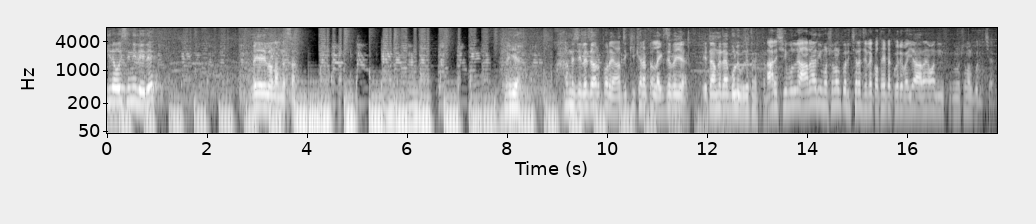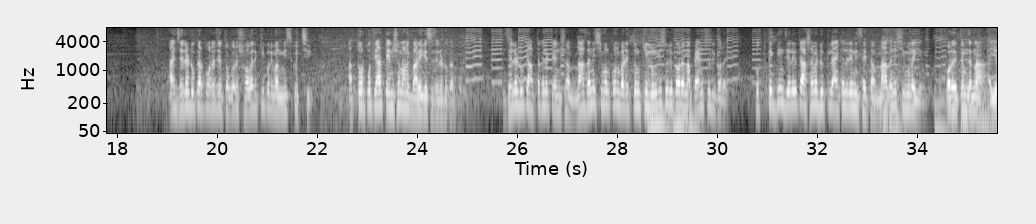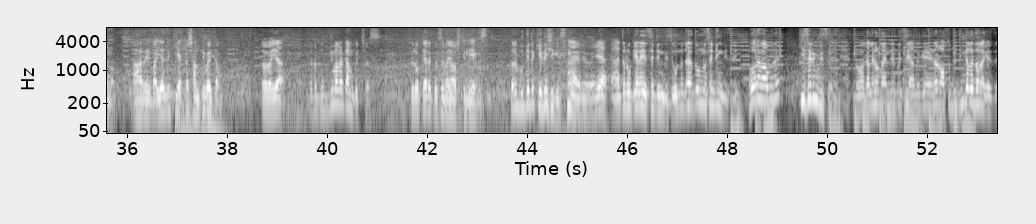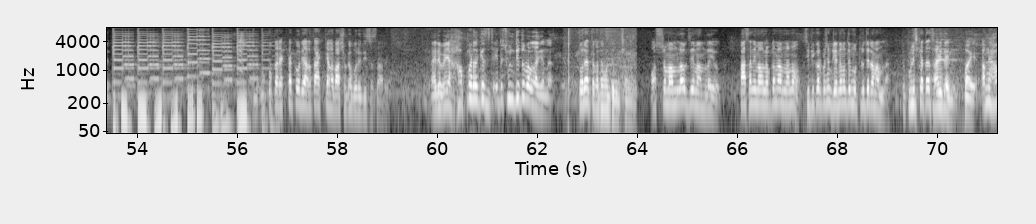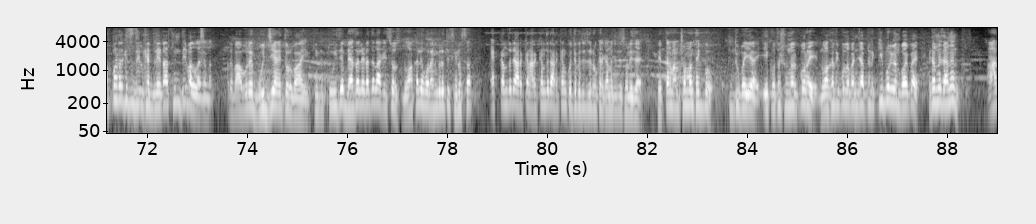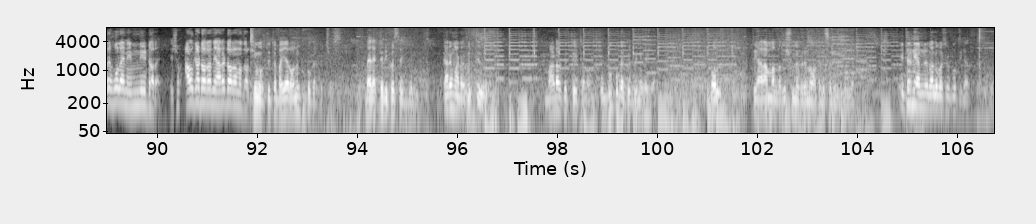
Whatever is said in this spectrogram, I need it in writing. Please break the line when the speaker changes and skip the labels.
কিরে ওই সিনি রে রে
ভাইয়া এলো না স্যার ভাইয়া, আপনি জেলে যাওয়ার পরে আজ কি খারাপটা লাগছে ভাইয়া? এটা আপনারা বলে বুঝে থাকতাম
আরে শিমুলে আর আর ইমোশনাল করিচ্ছে রে, জেলে কথা এটা কইরে ভাইয়া, আর আমার ইমোশনাল করিচ্ছে। আজ জেলে ঢুকার পরে যে তো করে সবার কি পরিমাণ মিস করছি, আর তোর প্রতি আর টেনশন অনেক বাড়ি গেছে জেলে ঢুকার পরে। জেলে ঢুকে আর তো খালি টেনশন। না জানি শিমুল কোন বাড়ির তুন কি লুঙ্গি চুরি করে না প্যান্ট চুরি করে। প্রত্যেক দিন জেলে ভিতরে আসামে ঢুকলে আমি খালি রেনি চাইতাম না জানি শিমুল আইয়েন পরে দেখতাম যে না আইয়ে ন। আরে ভাইয়া যে কি একটা শান্তি পাইতাম। তবে ভাইয়া একটা বুদ্ধিমানের কাম করছস। তুই রোকে আরে কইছিস ভাইয়া অস্ট্রেলিয়া গেছি। তোর বুদ্ধিটা কেড়ে শিখিস
আরে ভাইয়া আমি তো রুকিয়ার এই সেটিং দিছি। অন্য জায়গায় তো অন্য সেটিং দিছি।
ওরে বাবুরে কি সেটিং দিছে?
নোয়াখালীর অনলাইন কইছি আপনাকে এটার অস্ত্র দুই তিনটা লই ধরা গেছেন
উপকার একটা করে আর তা আক্কেলা বাসকা ভরে দিছে স্যারে।
আরে হাফ মার্টার কেস এটা শুনতে তো ভালো লাগে না।
তোর এত কথা বলতে বলছি না অস্ত্র মামলা হোক যে মামলাই হোক। পাসানি মামলা হোক মামলা নো সিটি কর্পোরেশন ড্রেনের মধ্যে মূত্রতে এটা মামলা। তো পুলিশ কাতা ছাড়ি দেয়নি।
ভাই আপনি হাফ মার্টার কেসে জেল খাটবেন এটা শুনতেই ভালো লাগে না।
আরে বাবুরে বুঝছি আমি তোর ভাই কিন্তু তুই যে বেজাল এটা যে লাগাইছস নোয়াখালী হোলাইন করে তুই চিনস? এক কান ধরে আরেক কান আর কান ধরে আরেক কান কইতে কইতে যদি রোকের কানে যদি চলে যায় এর তার মান সম্মান থাকব?
কিন্তু ভাইয়া এই কথা শোনার পরে নোয়াখালী পোলাবেন যে আপনারা কি পরিমাণ ভয় পায় এটা আপনি জানেন?
আরে হোলাইন এমনি ডরায় এসব আলগা ডরানি আরে ডরানো দর শিমুল তুই তো ভাইয়ার অনেক উপকার করছিস। ভাইয়ের একটা রিকোয়েস্ট রাখবেন
কারে মার্ডার করতে হবে?
মার্ডার করতে হইতো না। ও উপকার করবি না ভাইয়া।
বল
তুই আর আমার লগে সুন্দর করে নোয়াখালী চলে যাবি ভাইয়া।
এটা নিয়ে আপনার ভালোবাসার প্রতি না।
